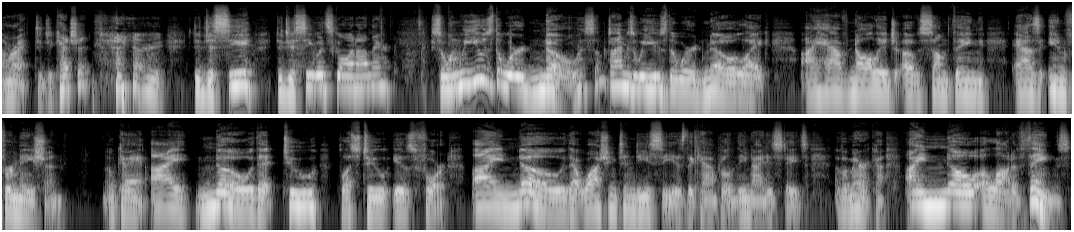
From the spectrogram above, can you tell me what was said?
All right, did you catch it? did you see did you see what's going on there? So when we use the word know, sometimes we use the word know like I have knowledge of something as information. Okay, I know that 2 plus 2 is 4. I know that Washington, D.C. is the capital of the United States of America. I know a lot of things,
